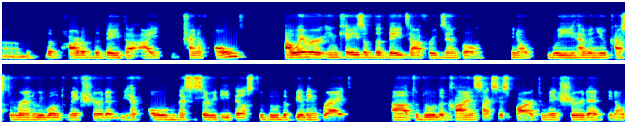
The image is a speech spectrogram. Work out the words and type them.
uh, the, the, part of the data I kind of owned. However, in case of the data, for example, you know we have a new customer and we want to make sure that we have all necessary details to do the billing right, uh, to do the client success part, to make sure that you know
